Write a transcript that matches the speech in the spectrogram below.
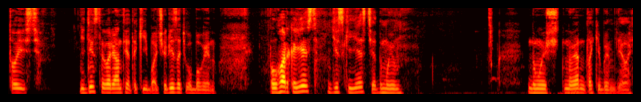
То есть, єдиний варіант я такий бачу, різати лобовину. Болгарка є, диски є, я думаю, думаю, наверное, так и будем делать.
